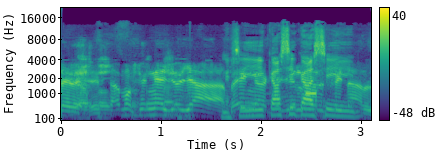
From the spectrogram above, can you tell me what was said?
grande. Estamos en ello ya. Sí, Venga, que casi, llego al casi. final.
